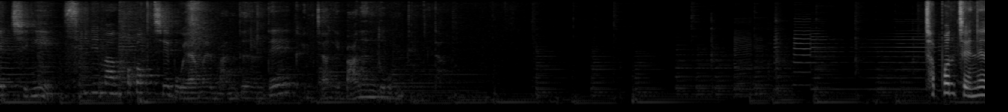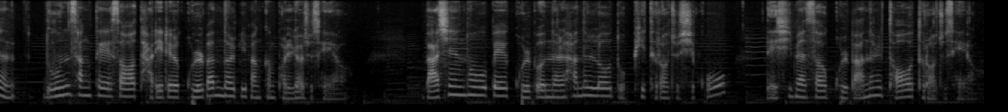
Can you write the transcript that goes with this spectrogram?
이 스트레칭이 슬림한 허벅지 모양을 만드는데 굉장히 많은 도움이 됩니다. 첫 번째는 누운 상태에서 다리를 골반 넓이만큼 벌려주세요. 마시는 호흡에 골반을 하늘로 높이 들어주시고 내쉬면서 골반을 더 들어주세요.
